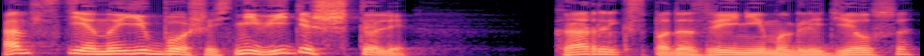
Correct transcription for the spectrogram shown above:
«Об стену ебошись, не видишь, что ли?» Карлик с подозрением огляделся,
